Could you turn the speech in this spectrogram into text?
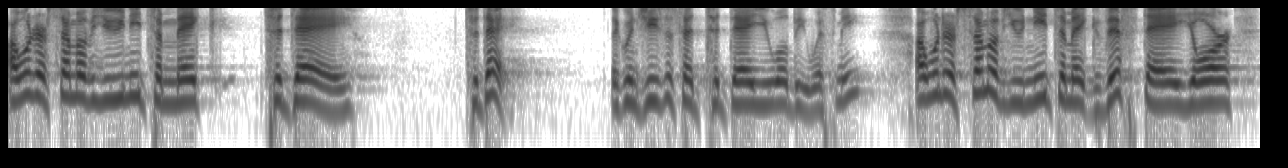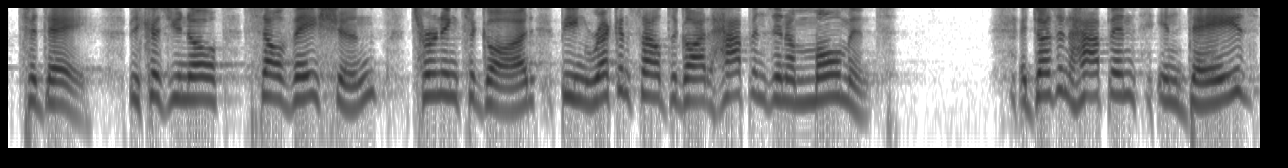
I wonder if some of you, you need to make today, today. Like when Jesus said, Today you will be with me. I wonder if some of you need to make this day your today. Because you know, salvation, turning to God, being reconciled to God happens in a moment. It doesn't happen in days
